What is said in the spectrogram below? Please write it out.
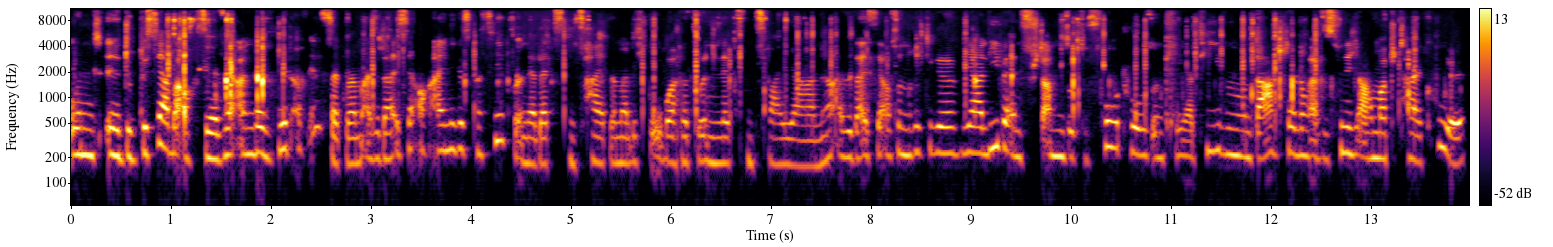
Und äh, du bist ja aber auch sehr, sehr engagiert auf Instagram. Also da ist ja auch einiges passiert so in der letzten Zeit, wenn man dich beobachtet, so in den letzten zwei Jahren. Ne? Also da ist ja auch so eine richtige ja, Liebe entstanden, so zu Fotos und Kreativen und Darstellungen. Also das finde ich auch immer total cool.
